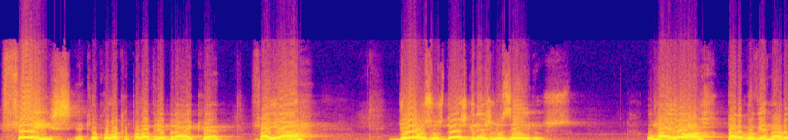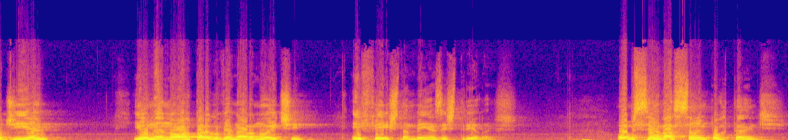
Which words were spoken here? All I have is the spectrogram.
Fez, e aqui eu coloco a palavra hebraica faiar, Deus os dois grandes luzeiros, o maior para governar o dia e o menor para governar a noite, e fez também as estrelas. Observação importante.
